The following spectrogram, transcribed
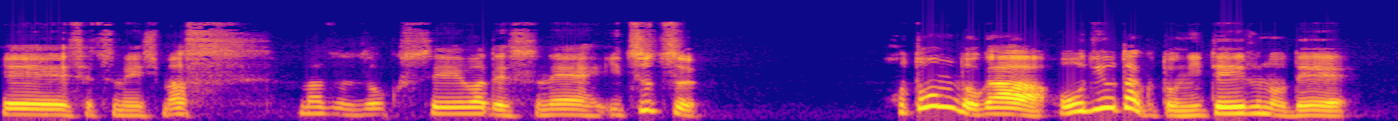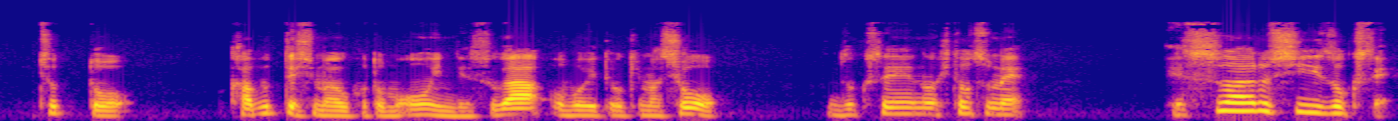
えー説明します。まず属性はですね、5つ。ほとんどがオーディオタグと似ているので、ちょっと被ってしまうことも多いんですが、覚えておきましょう。属性の1つ目。SRC 属性。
